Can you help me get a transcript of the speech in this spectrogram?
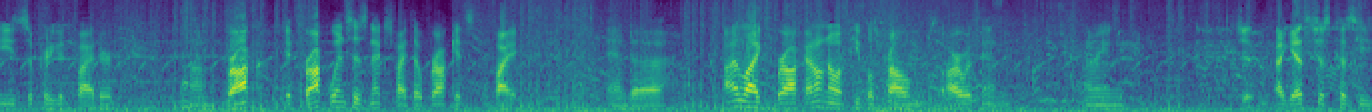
he's a pretty good fighter. Um, Brock, if Brock wins his next fight, though, Brock gets the fight, and uh, I like Brock. I don't know what people's problems are with him. I mean, I guess just because he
